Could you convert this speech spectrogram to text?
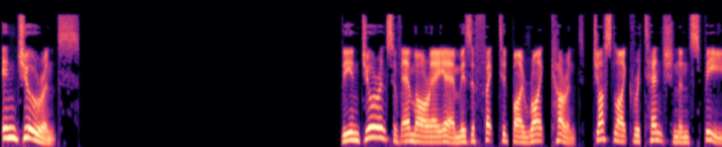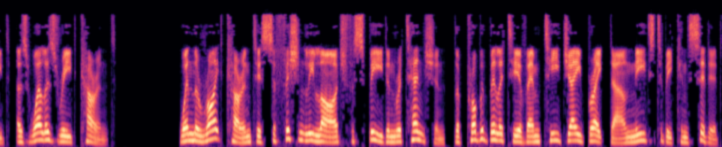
Endurance The endurance of MRAM is affected by write current, just like retention and speed, as well as read current. When the write current is sufficiently large for speed and retention, the probability of MTJ breakdown needs to be considered.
